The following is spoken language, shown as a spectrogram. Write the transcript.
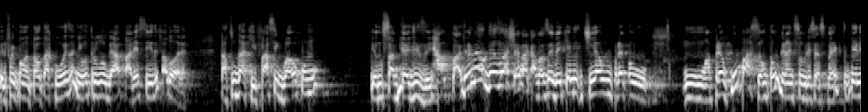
ele foi plantar outra coisa em outro lugar parecido e falou, olha, Tá tudo aqui, faça igual como eu não sabia dizer. Rapaz, ele, meu Deus, eu achei que vai acabar. Você vê que ele tinha um, um, uma preocupação tão grande sobre esse aspecto que ele,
